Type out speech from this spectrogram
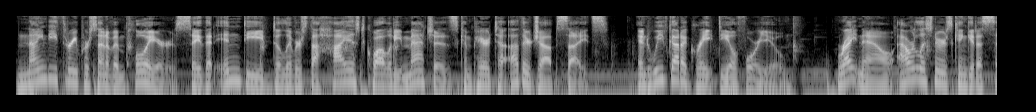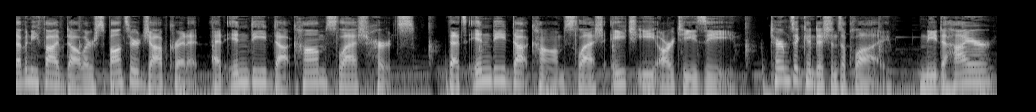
93% of employers say that Indeed delivers the highest quality matches compared to other job sites. And we've got a great deal for you. Right now, our listeners can get a $75 sponsored job credit at indeed.com slash hertz. That's indeed.com slash H-E-R-T-Z. Terms and conditions apply. Need to hire?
